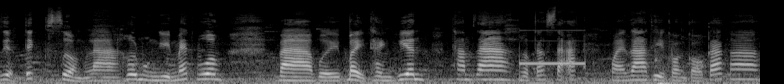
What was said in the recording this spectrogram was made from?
diện tích xưởng là hơn 1.000 mét vuông và với 7 thành viên tham gia hợp tác xã. Ngoài ra thì còn có các à,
